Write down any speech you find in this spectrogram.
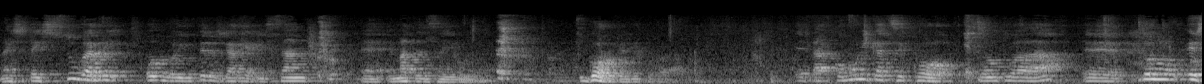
Naiz eta izugarri ondo interesgarria izan eh, ematen zaio. Gor gelditu da. Eta komunikatzeko kontua da, eh, tonu ez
